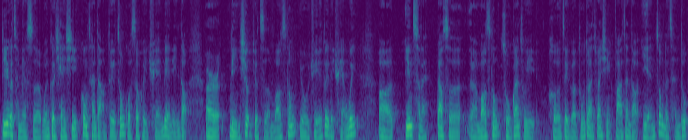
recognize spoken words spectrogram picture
第一个层面是文革前夕，共产党对中国社会全面领导，而领袖就指毛泽东有绝对的权威，啊，因此呢，当时呃毛泽东主观主义和这个独断专行发展到严重的程度，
